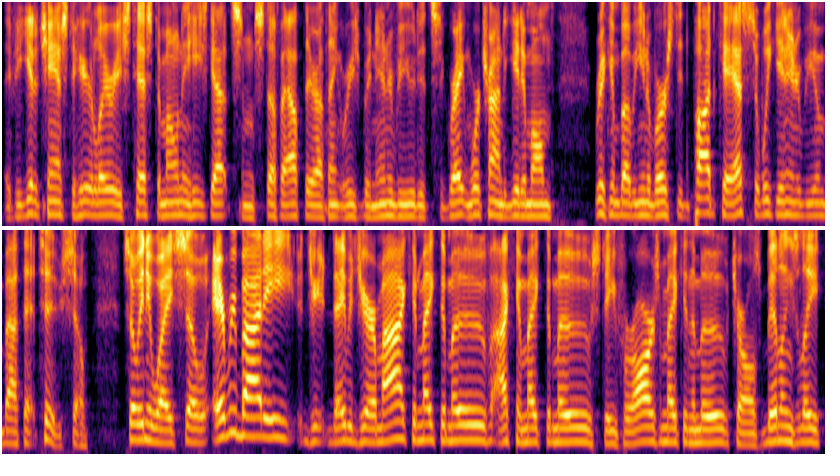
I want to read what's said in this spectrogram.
if you get a chance to hear Larry's testimony, he's got some stuff out there. I think where he's been interviewed. It's great, and we're trying to get him on Rick and Bubba University, the podcast, so we can interview him about that too. So, so anyway, so everybody, J- David Jeremiah can make the move. I can make the move. Steve Farrar's making the move. Charles Billingsley,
